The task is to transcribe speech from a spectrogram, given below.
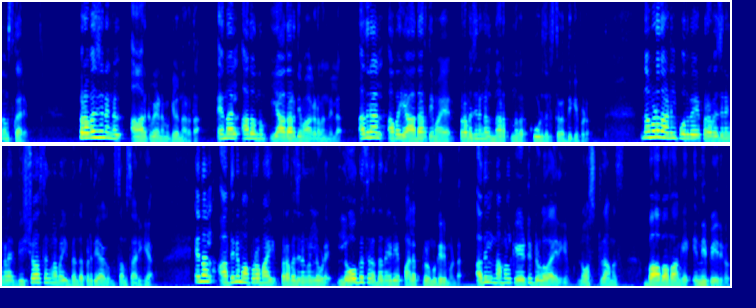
നമസ്കാരം. പ്രവചനങ്ങൾ ആർക്ക് വേണമെങ്കിലും നടത്താം. എന്നാൽ അതൊന്നും യാഥാർത്ഥ്യമാകണമെന്നില്ല. അതിനാൽ അവ യാഥാർത്ഥ്യമായാൽ പ്രവചനങ്ങൾ നടത്തുന്നവർ കൂടുതൽ ശ്രദ്ധിക്കപ്പെടും. നമ്മുടെ നാട്ടിൽ പൊതുവെ പ്രവചനങ്ങളെ വിശ്വാസങ്ങളുമായി ബന്ധപ്പെടുത്തിയാകും സംസാരിക്കുക. എന്നാൽ അതിനുമപ്പുറമായി പ്രവചനങ്ങളിലൂടെ ലോക ശ്രദ്ധ നേടിയ പല പ്രമുഖരുമുണ്ട്. അതിൽ നമ്മൾ കേട്ടിട്ടുള്ളതായിരിക്കും നോസ്ട്രാമസ് ബാബ വാങ്കെ എന്നീ പേരുകൾ.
